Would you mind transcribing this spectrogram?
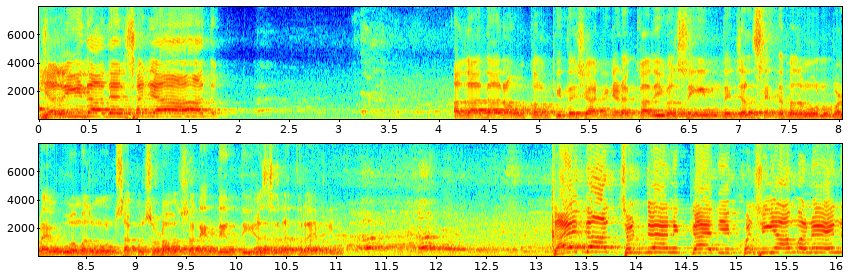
یزیدہ دے سجاد ازادارہ حکم کی تشاہدی جڑا قاضی وسیم دے جلسے دے مضمون پڑھائے وہ مضمون سا کو سڑاؤ سنے دل دی حسرت رہ گئی قیدات چھٹین قیدی خوشیاں منین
